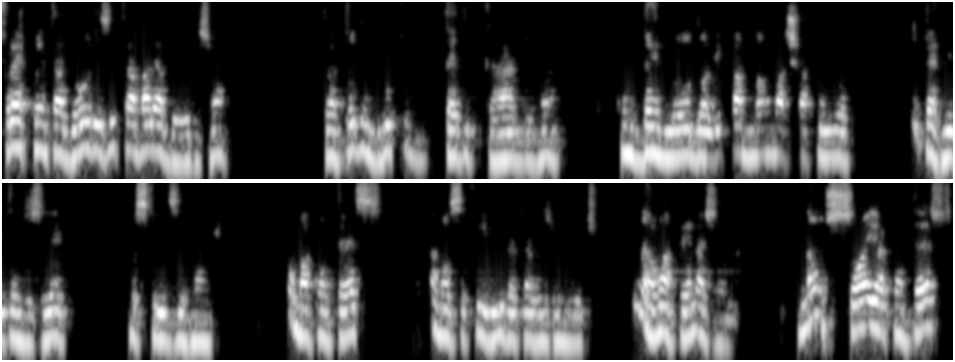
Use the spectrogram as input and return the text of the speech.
frequentadores e trabalhadores. Né? É todo um grupo dedicado, né? com denodo ali, com a mão na chapua. E permitam dizer, meus queridos irmãos, como acontece a nossa querida Casa dos Humildes, não apenas nela. Não só acontece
